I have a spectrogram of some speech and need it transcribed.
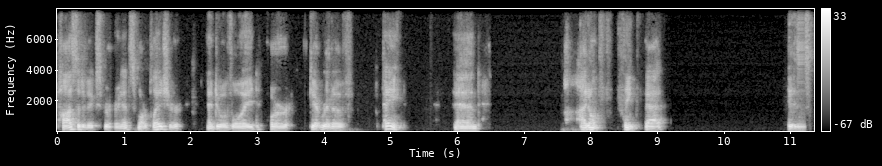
positive experience, more pleasure, and to avoid or get rid of pain. And I don't think that is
